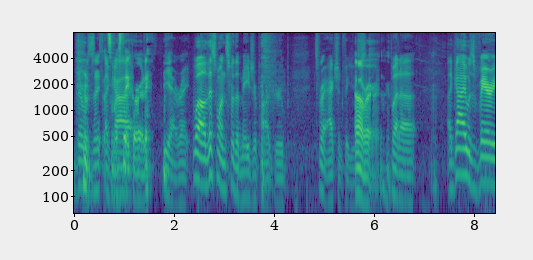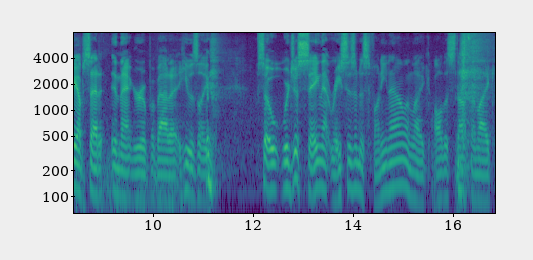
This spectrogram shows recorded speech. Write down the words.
there was a, a That's a guy. mistake already. Yeah, right. Well, this one's for the major pod group. It's for action figures. Oh right, right. But uh, a guy was very upset in that group about it. He was like, "So we're just saying that racism is funny now, and like all this stuff, and like."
